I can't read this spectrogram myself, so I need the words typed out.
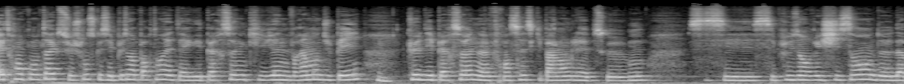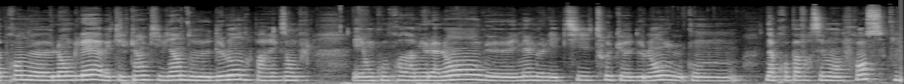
être en contact, parce que je pense que c'est plus important d'être avec des personnes qui viennent vraiment du pays Mm. que des personnes françaises qui parlent anglais. Parce que bon, c'est plus enrichissant d'apprendre l'anglais avec quelqu'un qui vient de, de Londres, par exemple. Et on comprendra mieux la langue, euh, et même les petits trucs de langue qu'on n'apprend pas forcément en France. Ouais.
